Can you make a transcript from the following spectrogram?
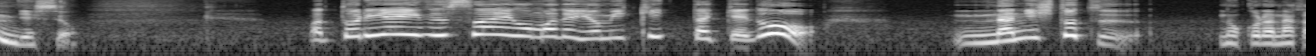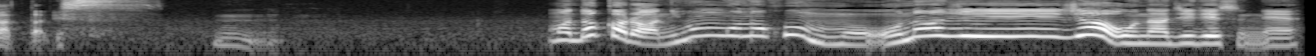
いんですよ、まあ、とりあえず最後まで読み切ったけど何一つ残らなかったです、うん。まあ、だから日本語の本も同じじゃ同じですね。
